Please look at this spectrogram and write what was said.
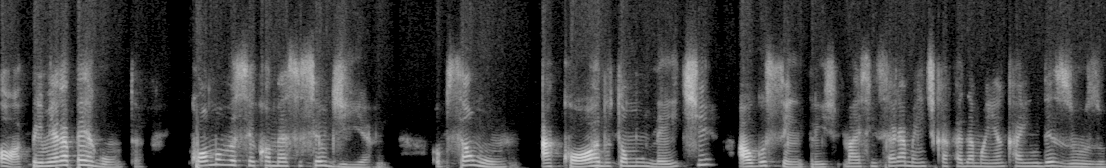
Ó, primeira pergunta. Como você começa o seu dia? Opção 1. Acordo, tomo um leite, algo simples, mas sinceramente café da manhã caiu em desuso,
